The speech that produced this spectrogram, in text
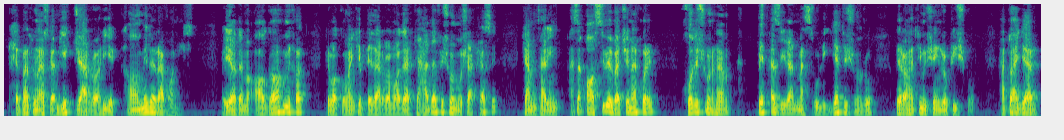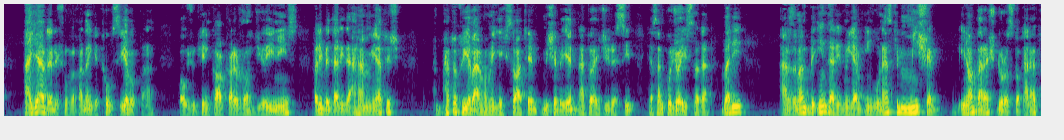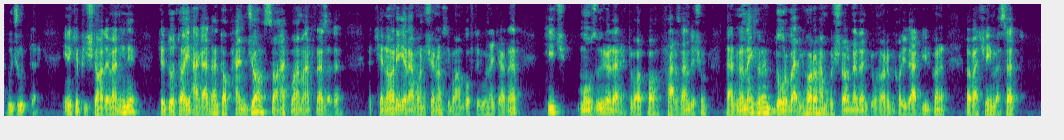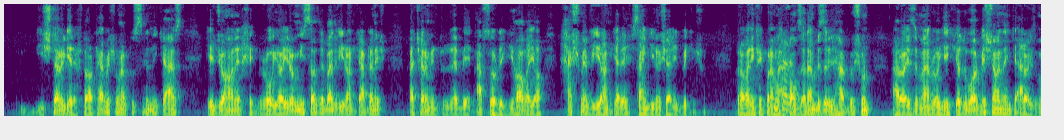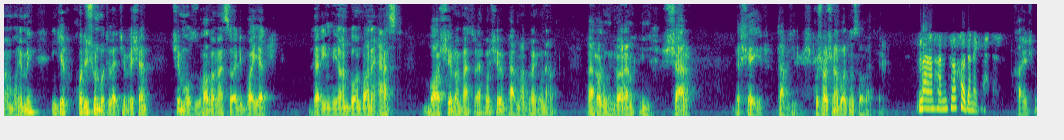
خدمتتون ارز کنم یک جراحی کامل روانی است. و یه آدم آگاه می‌خواد که با کمک پدر و مادر که هدفشون مشخصه کمترین اصلا آسیب بچه نخوره خودشون هم بپذیرن مسئولیتشون رو به راحتی میشه این رو پیش برد. حتی اگر اگر دلشون بخوادن که توصیه بکنن با وجود که این کار کار رادیویی نیست ولی به دلیل اهمیتش حتی توی برنامه یک ساعته میشه به یه نتایجی رسید که اصلا کجا ایستادن. ولی عرض من به این دلیل میگم این گونه است که میشه. اینا برش درست و غلط وجود داره. اینه که پیشنهاد من اینه که دوتایی اقلا تا پنجاه ساعت با هم حرف نزدن و کنار یه روانشناسی با هم گفتگو نکردن هیچ موضوعی رو در ارتباط با فرزندشون در میان نگذارن. دوربری ها رو هم هشدار ندن که اونها رو بیخوری درگیر کنن و بچه این وسط بیشتر و گرفتارتر بشه. اونم تو سنی که هست یه جهان رویایی رو می‌سازه بعد ویران کردنش بچه رو می‌تونه به افسردگی ها و یا خشم ویرانگر سنگین و شدید بکشون. بنابراین فکر کنم حرفام زدم بذارید هر دوشون عرایز من رو یک یا دو بار بشنون اینکه عرایز من مهمه. اینکه خودشون متوجه بشن چه موضوعها و مسائلی باید در این میان به عنوان اصل باشه و مطرح باشه و بر مبنای اون عمل. به حال امیدوارم این شر به خیر تبدیل بشه. خوشحال شدم باهاتون صحبت کردم. منم همینطور. خدا نگهدار. خواهش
